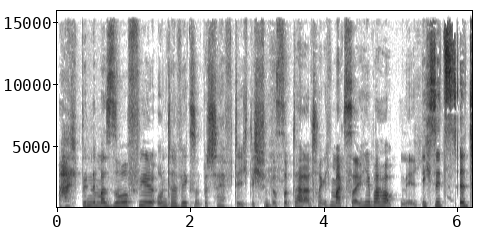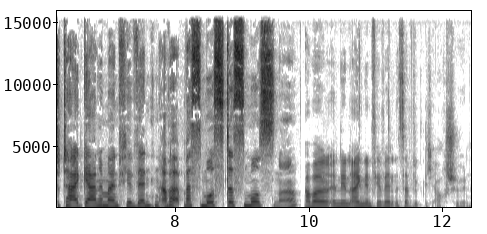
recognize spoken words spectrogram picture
Ah, Ich bin immer so viel unterwegs und beschäftigt. Ich finde das total anstrengend. Ich mag es eigentlich überhaupt nicht. Ich sitze äh, total gerne in meinen vier Wänden, aber was muss, das muss, ne? Aber in den eigenen vier Wänden ist ja wirklich auch schön.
